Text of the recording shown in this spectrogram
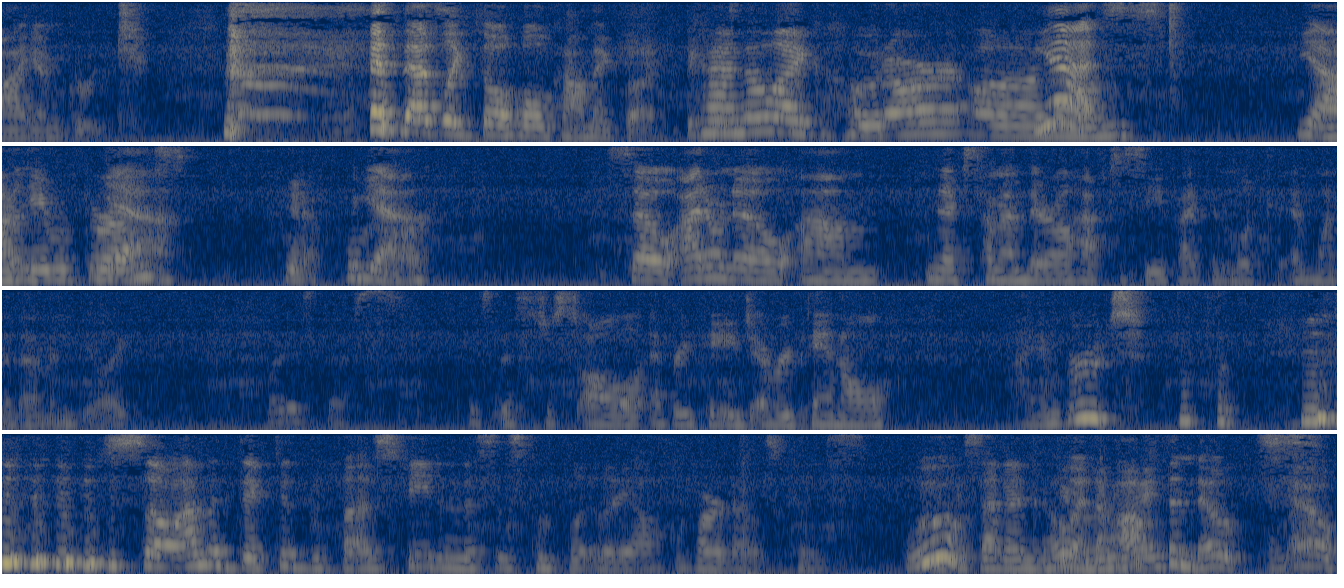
I am Groot, and that's like the whole comic book. Kind of like Hodor on Yes. um, yeah. on on- Game of Thrones. Yeah. Yeah, Yeah. So I don't know. Um, next time I'm there, I'll have to see if I can look at one of them and be like, "What is this? Is this just all every page, every panel? I am Groot." So I'm addicted to BuzzFeed, and this is completely off of our notes because, Woo, like I said, I didn't Going anything. off the notes. I know.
